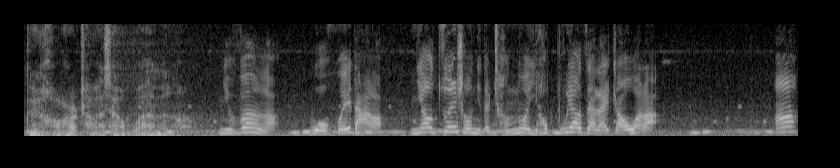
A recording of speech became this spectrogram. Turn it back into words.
得好好查一下武安文了。你问了，我回答了，你要遵守你的承诺，以后不要再来找我了，啊！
